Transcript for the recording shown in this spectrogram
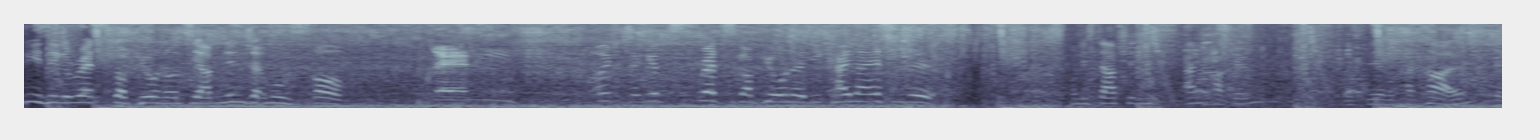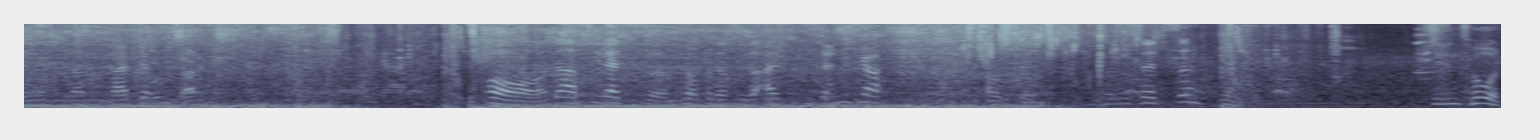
Riesige Red Skorpione und sie haben Ninja Moves drauf. Brennen! Heute gibt's Red Skorpione, die keiner essen will. Und ich darf den nicht anfackeln. Das wäre fatal, denn dann greift er uns an. Oh, da ist die letzte. Ich hoffe, dass diese alten Viecher nicht mehr ausgehen. Ist das das letzte? Ja. Sie sind tot.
